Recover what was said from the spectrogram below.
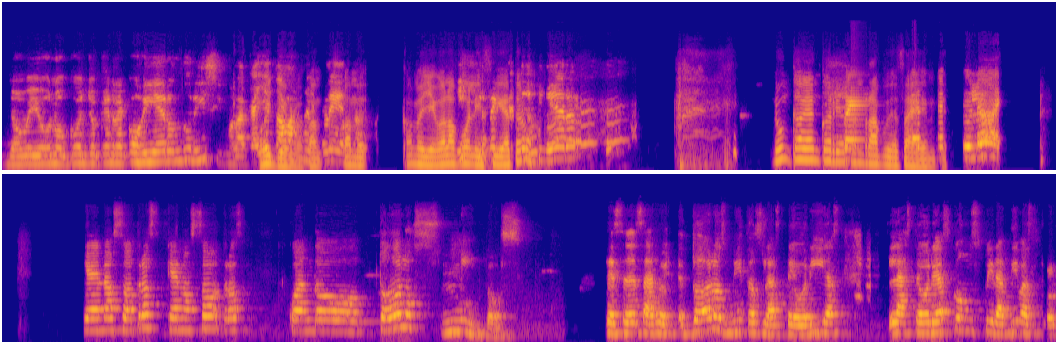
Yo vi unos conchos que recogieron durísimo. La calle Oye, estaba cuando, repleta. cuando, cuando llegó la policía, nunca habían corrido tan rápido esa gente. Tú lo ves. Que nosotros, que nosotros, cuando todos los mitos que se desarrollan, todos los mitos, las teorías, las teorías conspirativas que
